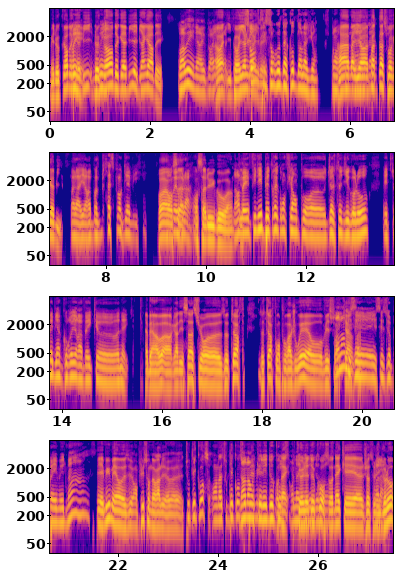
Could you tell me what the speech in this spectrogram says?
mais le corps de Oui, Gabi, le oui. corps de Gabi est bien gardé. bah oui, non, il peut rien. Ah ouais, il peut rien lui Sauf arriver. s'ils sont côte à côte dans l'avion. Pense Ah bah il n'y aura pas de place pour Gabi. Voilà, il n'y aura pas de place pour Gabi. Ouais, Non, on, voilà. on salue Hugo. hein. Non, mais Philippe est très confiant pour euh, Just Gigolo et très bien courir avec euh, Onek. Eh ben, on va regarder ça sur euh, The Turf. The Turf, on pourra jouer au V75. Non, non, mais hein. c'est c'est sur PMU demain. hein. PMU, mais euh, en plus, on aura euh, toutes les courses. On a toutes les courses Non, non, que les deux On a courses. On a que les deux courses, Onek et euh, Joss Voilà. Gigolo.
